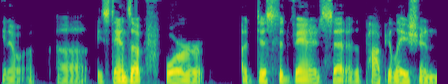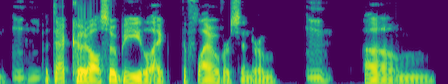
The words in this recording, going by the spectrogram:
you know a, uh he stands up for a disadvantaged set of the population, Mm-hmm. but that could also be like the flyover syndrome. Mm. Um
